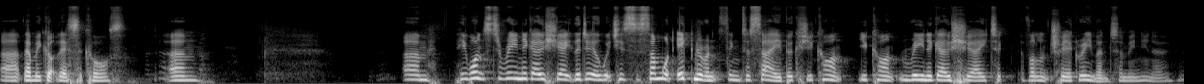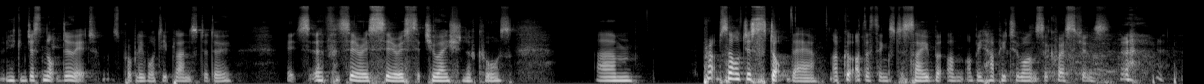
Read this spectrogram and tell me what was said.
Uh, then we got this, of course. Um, he wants to renegotiate the deal, which is a somewhat ignorant thing to say because you can't you can't renegotiate a voluntary agreement. I mean, you know, he can just not do it. That's probably what he plans to do. It's a serious, serious situation, of course. Um, perhaps I'll just stop there. I've got other things to say, but i will be happy to answer questions.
